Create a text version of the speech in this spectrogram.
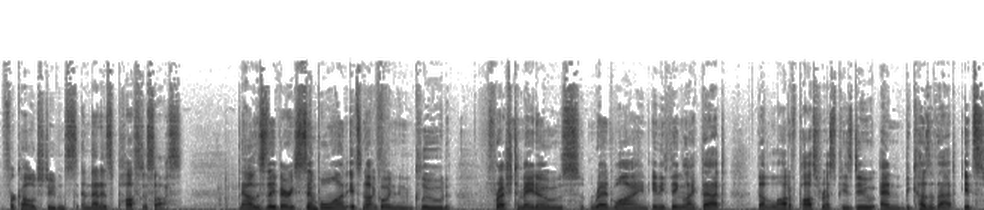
for college students, and that is pasta sauce. Now, this is a very simple one. It's not going to include fresh tomatoes, red wine, anything like that that a lot of pasta recipes do, and because of that, it's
